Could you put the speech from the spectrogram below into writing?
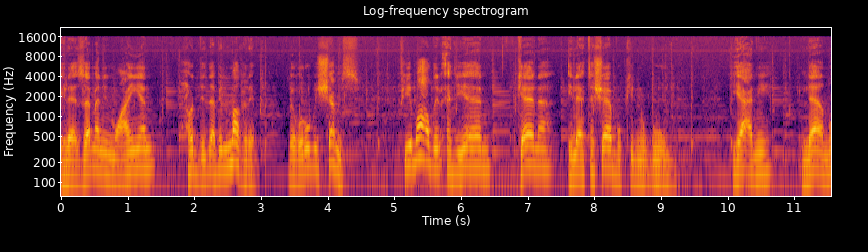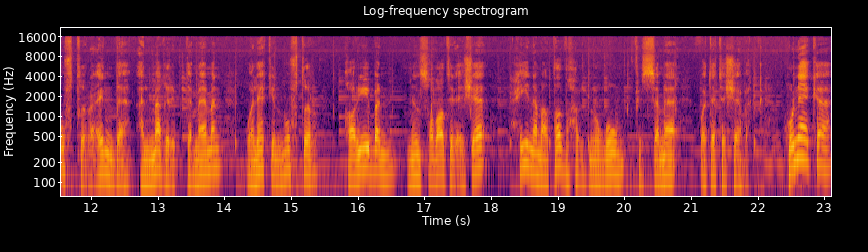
إلى زمن معين حدد بالمغرب بغروب الشمس. في بعض الأديان كان إلى تشابك النجوم يعني لا نفطر عند المغرب تماما ولكن نفطر قريبا من صلاة العشاء حينما تظهر النجوم في السماء وتتشابك. هناك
